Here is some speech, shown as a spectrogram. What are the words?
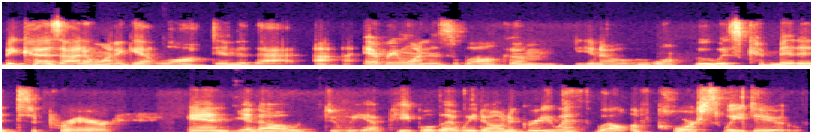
because I don't want to get locked into that. Uh, everyone is welcome, you know, who who is committed to prayer. And you know, do we have people that we don't agree with? Well, of course we do.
